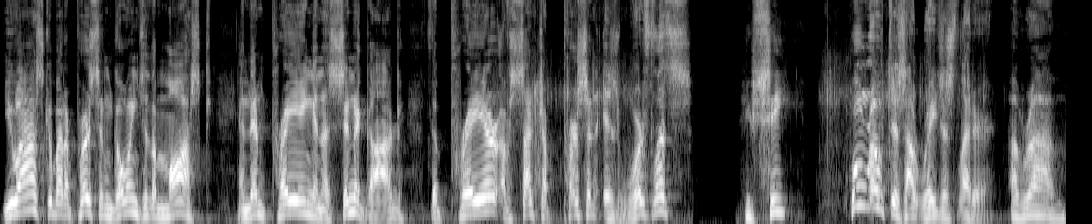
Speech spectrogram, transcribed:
You ask about a person going to the mosque and then praying in a synagogue, the prayer of such a person is worthless? You see, Who wrote this outrageous letter? a rab.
